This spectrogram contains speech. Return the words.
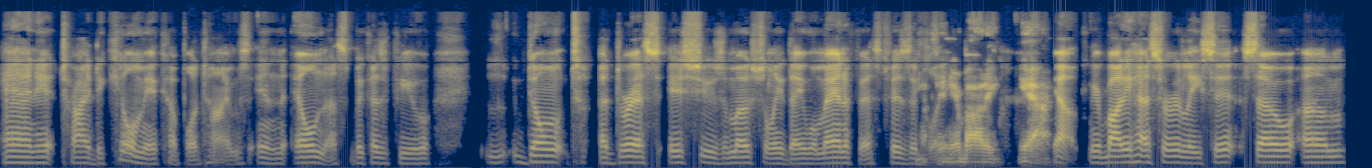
and it tried to kill me a couple of times in illness because if you don't address issues emotionally, they will manifest physically in your body. Yeah. Yeah. Your body has to release it. So, um,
